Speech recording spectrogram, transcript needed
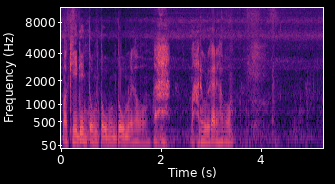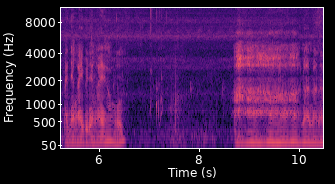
เมื่อกี้ดิ้นตูมตูมตูมเลยครับผมมามาดูด้วยกันครับผม เป็นยังไงเป็นยังไงครับผมอ่านั่นนั่นนั่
